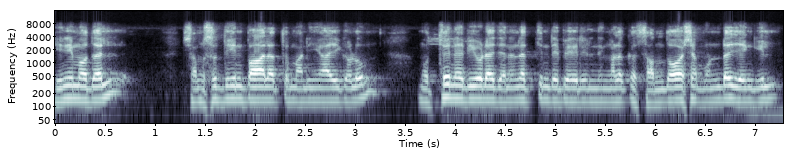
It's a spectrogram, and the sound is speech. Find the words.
ഇനി മുതൽ ഷംസുദ്ദീൻ പാലത്തും അനുയായികളും മുത്തുനബിയുടെ ജനനത്തിന്റെ പേരിൽ നിങ്ങൾക്ക് സന്തോഷമുണ്ട് എങ്കിൽ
